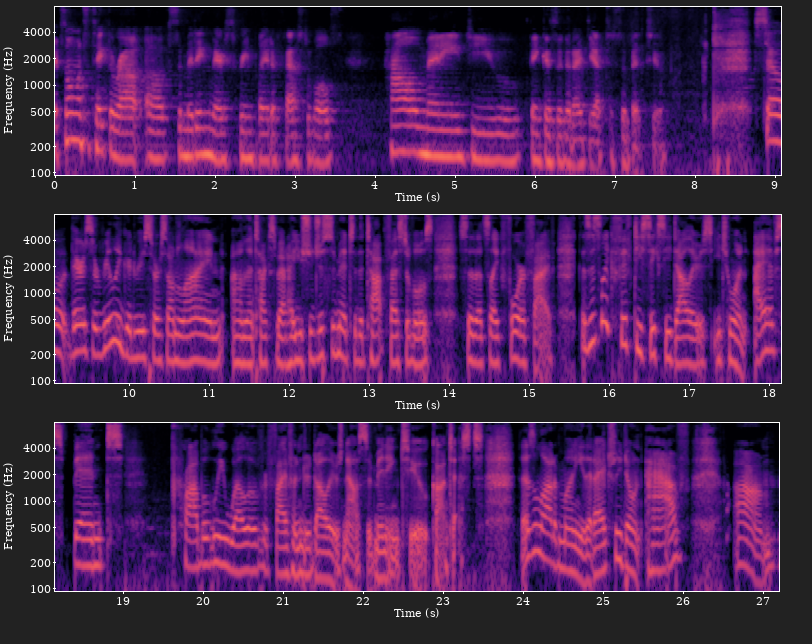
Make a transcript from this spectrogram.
if someone wants to take the route of submitting their screenplay to festivals, how many do you think is a good idea to submit to? So there's a really good resource online um, that talks about how you should just submit to the top festivals. So that's like four or five because it's like 50 $60 each one. I have spent probably well over $500 now submitting to contests. That's a lot of money that I actually don't have. Um,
